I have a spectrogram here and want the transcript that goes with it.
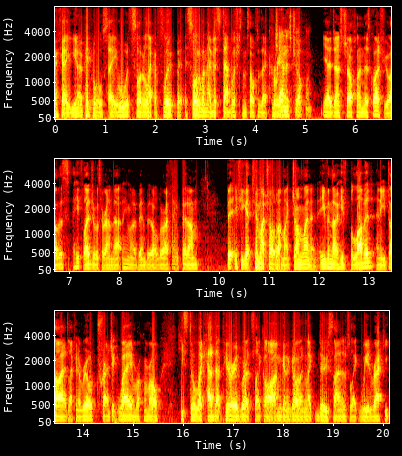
okay, you know, people will say, oh, it's sort of like a fluke, but it's sort of when they've established themselves as their career. Janis Joplin. Yeah, Janis Joplin. There's quite a few others. Heath Ledger was around that. He might have been a bit older, I think. But um, but if you get too much older, I'm like John Lennon. Even though he's beloved and he died like in a real tragic way in rock and roll, he still like had that period where it's like, oh, I'm gonna go and like do kind of like weird, wacky,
